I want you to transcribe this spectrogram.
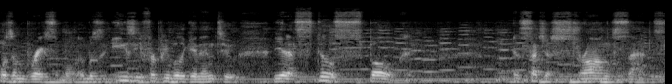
was embraceable. It was easy for people to get into, yet it still spoke in such a strong sense.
